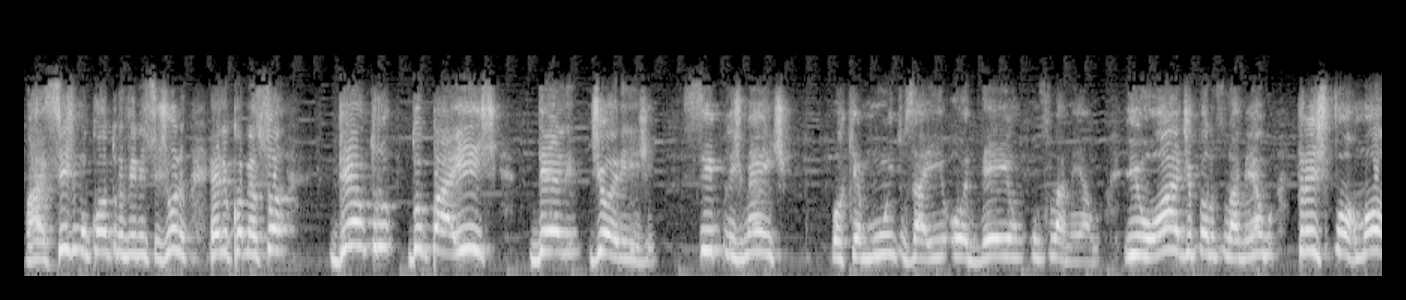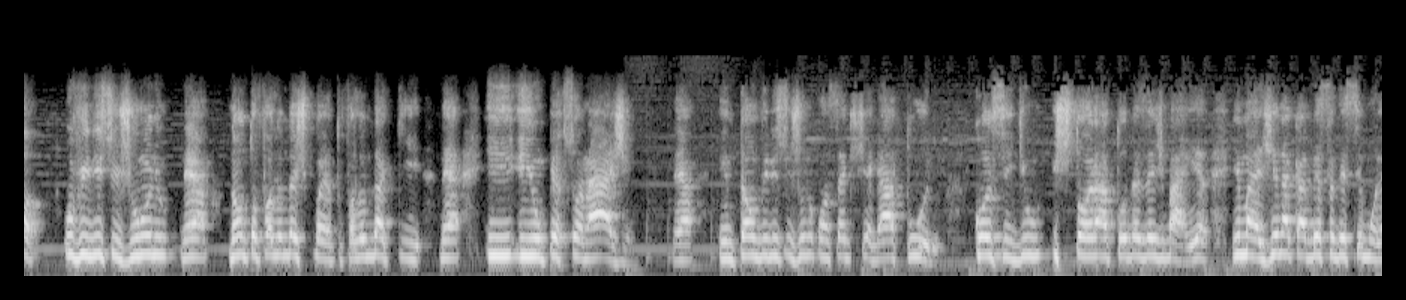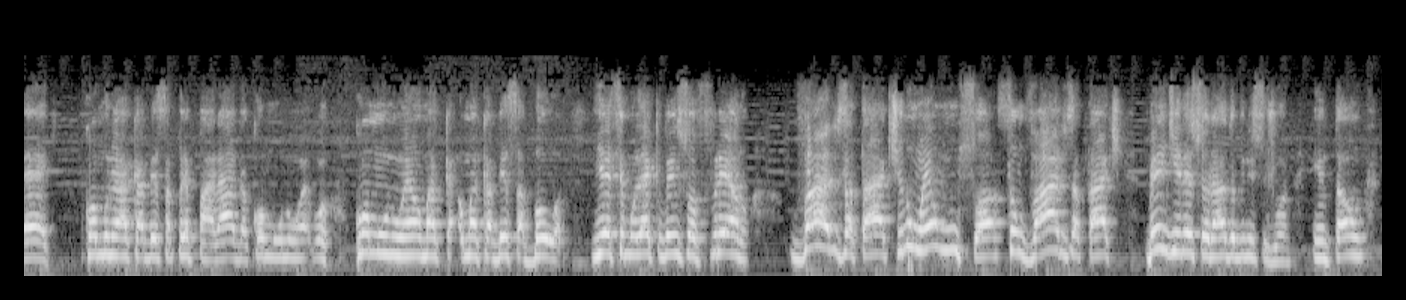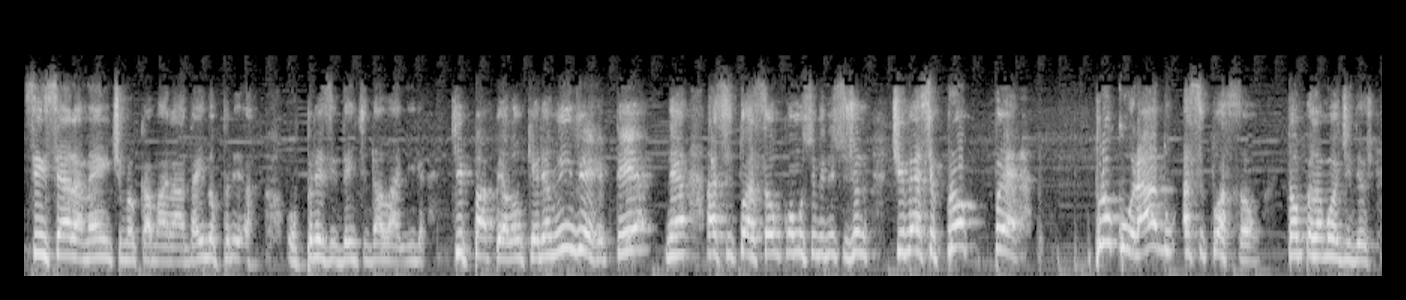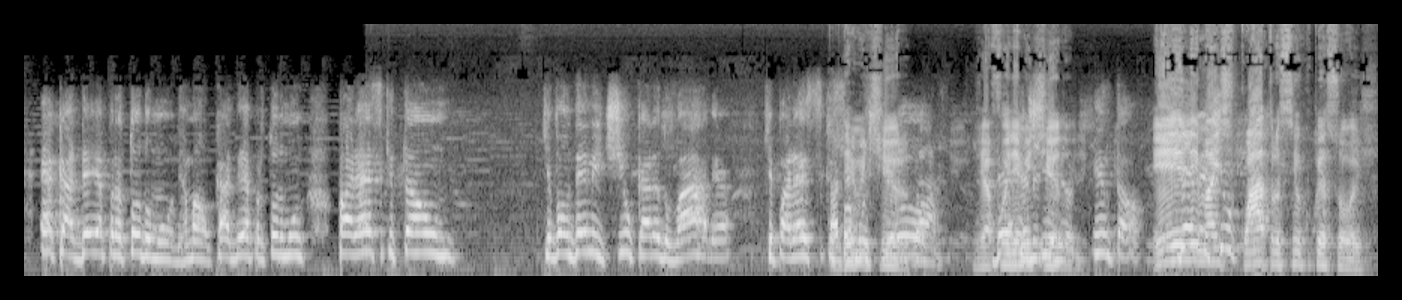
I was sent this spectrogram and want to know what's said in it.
O racismo contra o Vinícius Júnior, ele começou dentro do país dele de origem simplesmente porque muitos aí odeiam o Flamengo. E o ódio pelo Flamengo transformou o Vinícius Júnior, né? Não estou falando da Espanha, estou falando daqui, né? E, e, um personagem, né? Então, Vinícius Júnior consegue chegar a Túlio, conseguiu estourar todas as barreiras. Imagina a cabeça desse moleque como não é a cabeça preparada, como não é, como não é uma, uma cabeça boa. E esse moleque vem sofrendo vários ataques, não é um só, são vários ataques bem direcionados ao Vinícius Júnior. Então, sinceramente, meu camarada, ainda o, pre, o presidente da La Liga, que papelão, querendo inverter né, a situação como se o Vinícius Júnior tivesse pro, procurado a situação. Então, pelo amor de Deus, é cadeia para todo mundo, irmão. Cadeia para todo mundo. Parece que estão. que vão demitir o cara do VAR, né? Que parece que tá demitido. Já foi demitido. Então. Ele demitiu... mais quatro ou cinco pessoas.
